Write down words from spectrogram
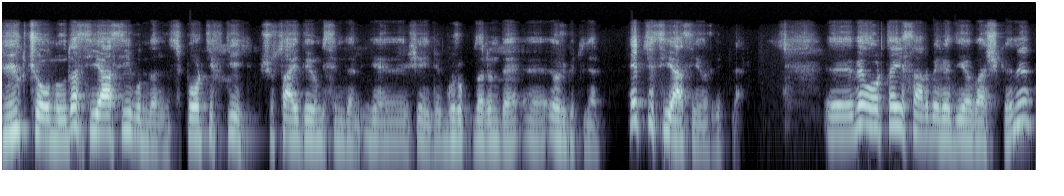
büyük çoğunluğu da siyasi bunların, sportif değil. Şu saydığım isimden e, şeyde grupların da e, örgütler. Hepsi siyasi örgütler. E, ve Ortahisar Belediye Başkanı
